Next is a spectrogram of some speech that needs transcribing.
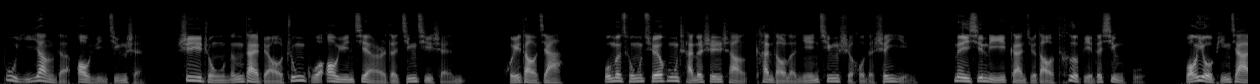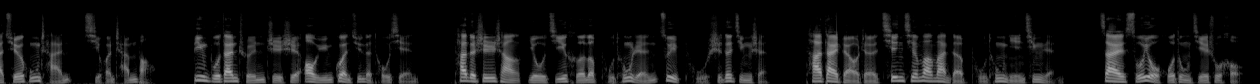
不一样的奥运精神，是一种能代表中国奥运健儿的精气神。回到家。我们从全红婵的身上看到了年轻时候的身影，内心里感觉到特别的幸福。网友评价全红婵喜欢婵宝，并不单纯只是奥运冠军的头衔，她的身上有集合了普通人最朴实的精神，她代表着千千万万的普通年轻人。在所有活动结束后，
